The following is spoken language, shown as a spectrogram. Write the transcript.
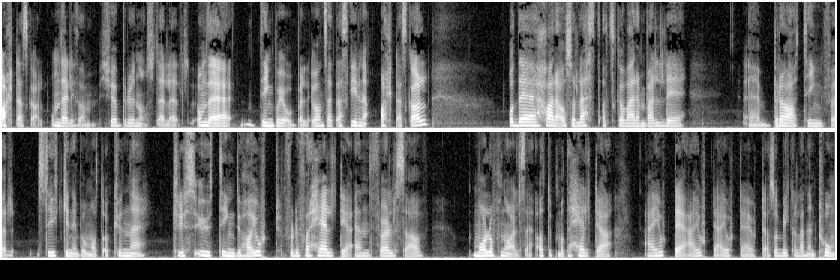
alt jeg skal, om det er liksom kjøp brunost, eller om det er ting på jobb, eller uansett. Jeg skriver ned alt jeg skal, og det har jeg også lest at skal være en veldig eh, bra ting for psyken din, på en måte, å kunne krysse ut ting du har gjort, for du får hele tida en følelse av måloppnåelse. At du på en måte hele tida Jeg har gjort det, jeg har gjort det, jeg har gjort det, jeg har gjort det, og så blir kalenderen tom,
